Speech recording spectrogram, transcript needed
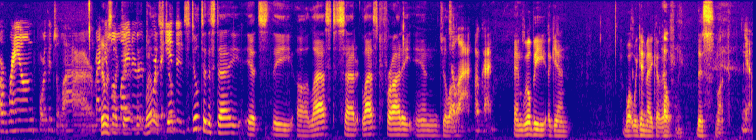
around Fourth of July or maybe It was a little like later the, the- well, toward it's the still end of still to this day. It's the uh, last Saturday, last Friday in July, July. Okay. and will be again what we can make of it hopefully. This month. Yeah.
